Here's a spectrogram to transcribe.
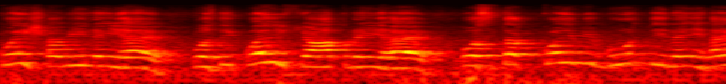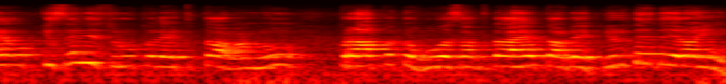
ਕੋਈ ਛਵੀ ਨਹੀਂ ਹੈ ਉਸ ਦੀ ਕੋਈ ਛਾਪ ਨਹੀਂ ਹੈ ਉਸ ਦਾ ਕੋਈ ਵੀ ਮੂਰਤੀ ਨਹੀਂ ਹੈ ਉਹ ਕਿਸੇ ਵੀ ਸਰੂਪ ਦੇ ਵਿੱਚ ਤੁਹਾਨੂੰ ਪ੍ਰਾਪਤ ਹੋ ਸਕਦਾ ਹੈ ਤੁਹਾਡੇ ਹਿਰਦੇ ਦੇ ਰਾਹੀਂ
